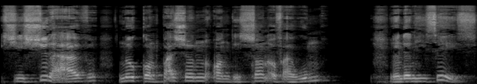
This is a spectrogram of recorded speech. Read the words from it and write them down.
she should have no compassion on the son of her womb? And then he says,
